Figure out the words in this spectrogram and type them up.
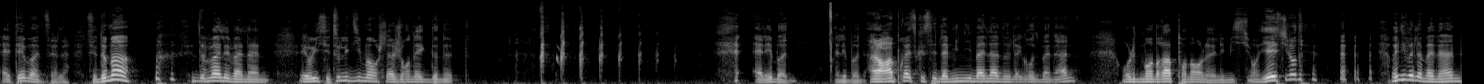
Elle était bonne celle-là. C'est demain. c'est demain les bananes. Et oui, c'est tous les dimanches la journée avec Donut. Elle est bonne. Elle est bonne. Alors après, est-ce que c'est de la mini banane ou de la grosse banane? On lui demandera pendant l'émission. Yeah, sinon, au niveau de la banane,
